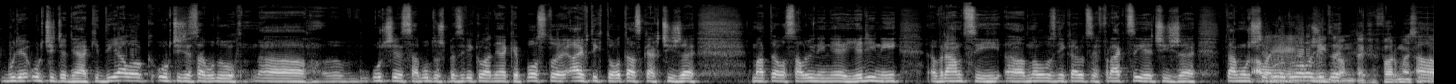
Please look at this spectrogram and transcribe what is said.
bude určite nejaký dialog, určite sa budú, uh, určite sa budú špecifikovať nejaké postoje aj v týchto otázkach, čiže Mateo Salvini nie je jediný v rámci uh, novovznikajúcej frakcie, čiže tam určite Ale budú dôležité. Lídrom, takže formuje sa to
